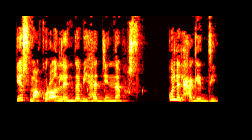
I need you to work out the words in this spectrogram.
يسمع قرآن لأن ده بيهدي النفس. كل الحاجات دي.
